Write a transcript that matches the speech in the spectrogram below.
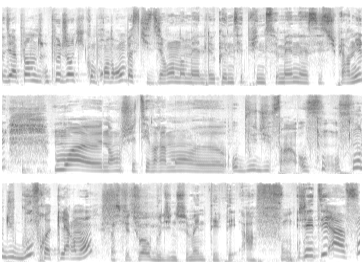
il y a plein de, peu de gens qui comprendront parce qu'ils se diront non mais elle le connaissait depuis une semaine, c'est super nul. Moi, euh, non, j'étais vraiment au bout du, enfin au fond, au fond du gouffre, clairement. Parce que toi, au bout d'une semaine, t'étais à fond. J'étais à fond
